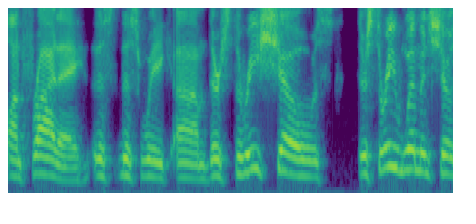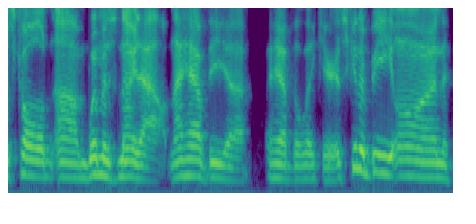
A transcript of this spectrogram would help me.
on Friday this this week. Um, there's three shows. There's three women's shows called um, Women's Night Out, and I have the uh, I have the link here. It's going to be on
